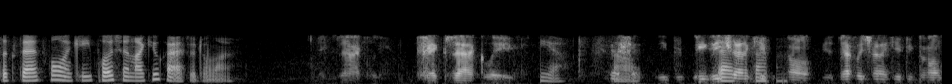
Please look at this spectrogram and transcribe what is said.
successful and keep pushing like you guys are doing. Exactly. Exactly. Yeah. We we, we trying to keep it going. We're definitely trying to keep it going.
